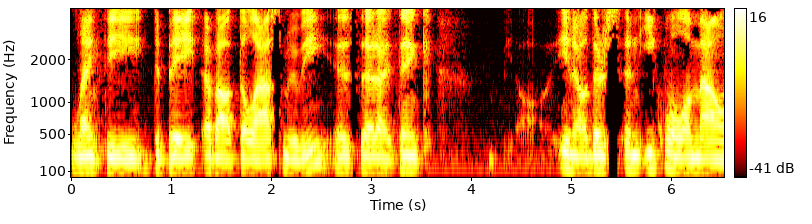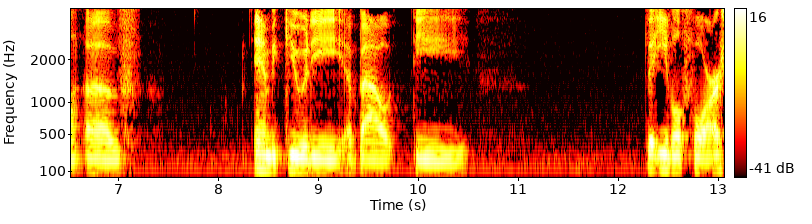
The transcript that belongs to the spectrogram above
lengthy debate about the last movie is that I think you know there's an equal amount of ambiguity about the the evil force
